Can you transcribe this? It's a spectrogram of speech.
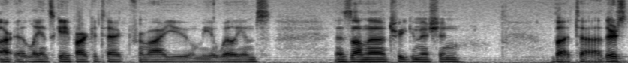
a, a landscape architect from IU, Mia Williams, is on the tree commission. But uh, there's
